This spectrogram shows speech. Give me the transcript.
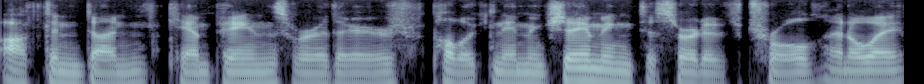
often done campaigns where they're public naming shaming to sort of troll in a way.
